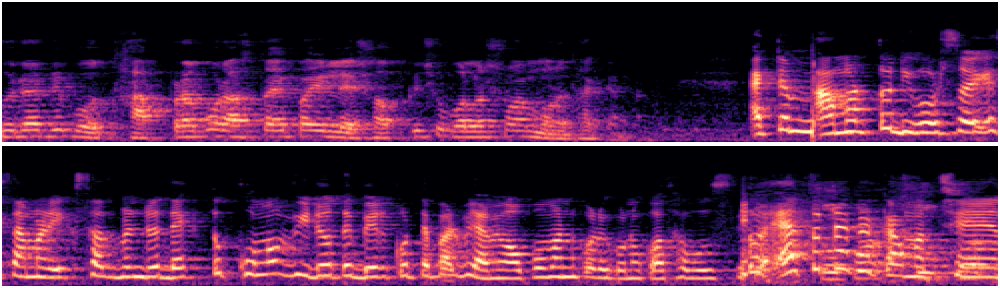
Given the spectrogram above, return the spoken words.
ধরে দেব থাপড়াবো রাস্তায় পাইলে সবকিছু বলার সময় মনে থাকে না। একটা আমার তো ডিভোর্স হয়ে গেছে আমার এক্স হাজবেন্ডের দেখ তো কোনো ভিডিওতে বের করতে পারবি আমি অপমান করে কোনো কথা বলছি। তো এত টাকা কামাচ্ছেন।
